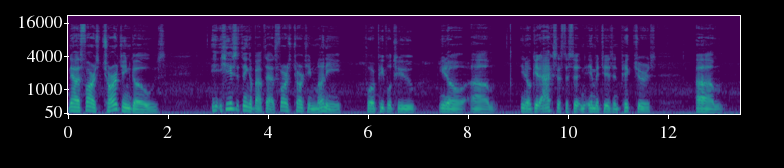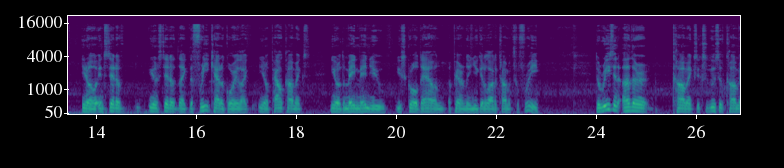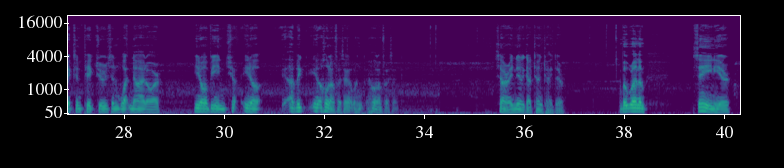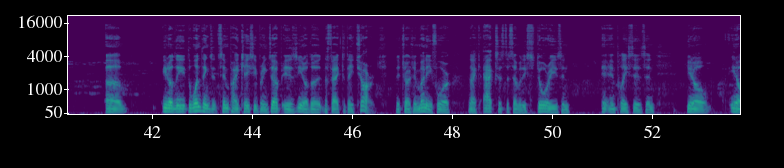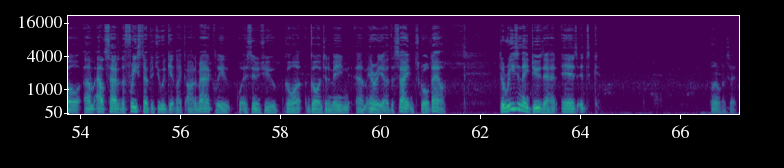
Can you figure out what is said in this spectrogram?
Now, as far as charging goes, here's the thing about that. As far as charging money for people to, you know, um, you know, get access to certain images and pictures, um, you know, instead of you know, instead of like the free category, like you know, PalComix, you know, the main menu, you scroll down apparently, and you get a lot of comics for free. The reason other comics, exclusive comics and pictures and whatnot, are, you know, being, you know, a big. You know, hold on for a second. Hold on for a second. Sorry, I nearly got tongue tied there. But what I'm saying here, um, you know the the one thing that Senpai Casey brings up is you know the the fact that they charge they charge their money for like access to some of these stories and in places and you know you know um, outside of the free stuff that you would get like automatically as soon as you go on go into the main um, area of the site and scroll down the reason they do that is it's hold on for a sec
